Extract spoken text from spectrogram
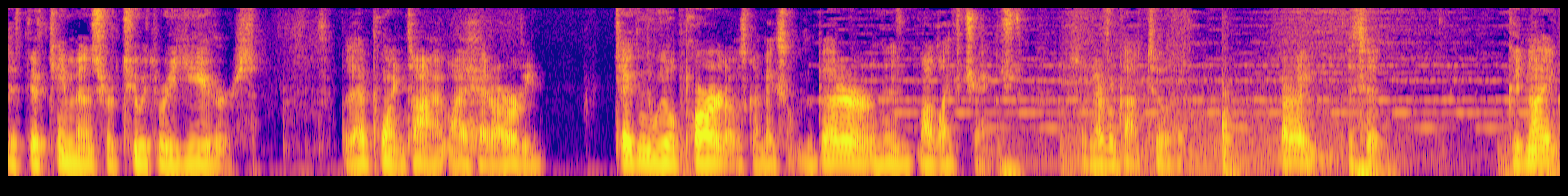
at 15 minutes for two or three years. But at that point in time, I had already taken the wheel apart. I was going to make something better. And then my life changed. So I never got to it. All right, that's it. Good night.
